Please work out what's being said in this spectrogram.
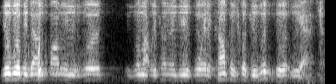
Your will be done, Father, in your word. You will not return unto you void. Accomplish what you would do it, we ask.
